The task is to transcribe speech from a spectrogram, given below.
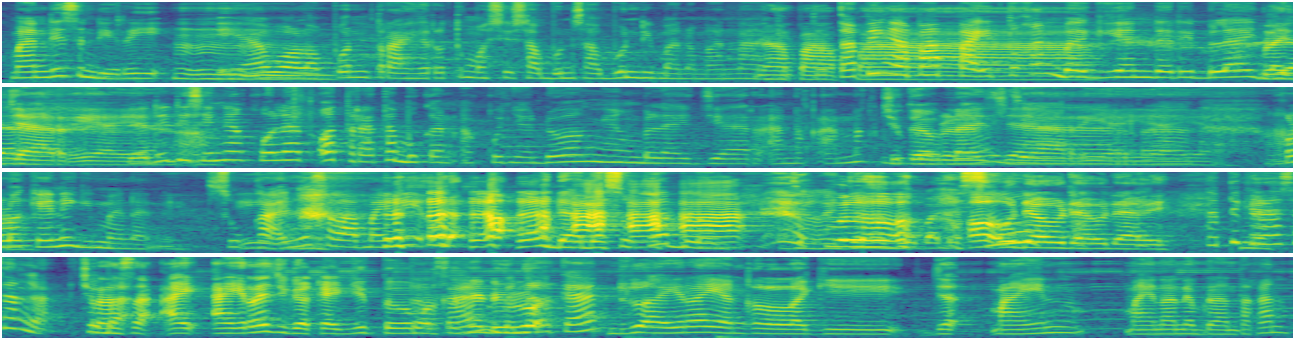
Mandi sendiri Hmm. ya walaupun terakhir tuh masih sabun-sabun di mana-mana gitu. apa-apa. Tapi nggak apa-apa itu kan bagian dari belajar. Belajar, iya, iya. Jadi di sini aku lihat oh ternyata bukan akunya doang yang belajar, anak-anak Juga juga, belajar, iya, iya, Nah, iya. Kalau Kenny gimana nih? Sukanya selama ini udah, oh, udah ada suka belum? Jangan-jangan Belum. belum ada Oh suka. udah udah udah. Tapi kerasa nggak? Coba. Kerasa Ai- Aira juga kayak gitu. Tuh Maksudnya kan, dulu bener kan? dulu Aira yang kalau lagi main mainannya berantakan,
